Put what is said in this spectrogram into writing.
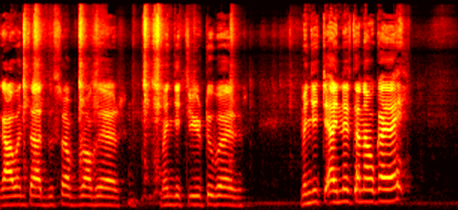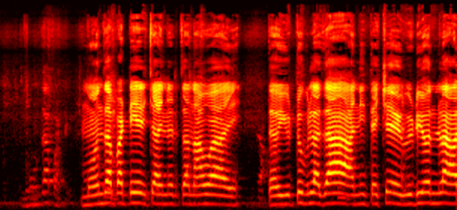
गावांचा दुसरा ब्लॉगर म्हणजेच युट्यूबर म्हणजे चॅनलचं नाव काय आहे? मोहनजा पाटील चॅनलचं नाव आहे. तर यूट्यूबला जा आणि त्याचे व्हिडिओला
